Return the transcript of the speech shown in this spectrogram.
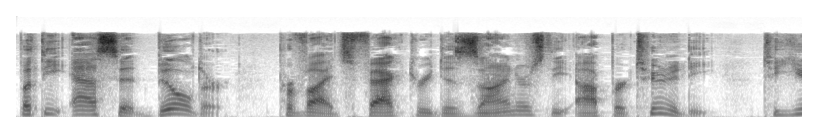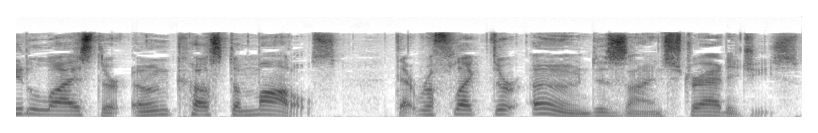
But the Asset Builder provides factory designers the opportunity to utilize their own custom models that reflect their own design strategies.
